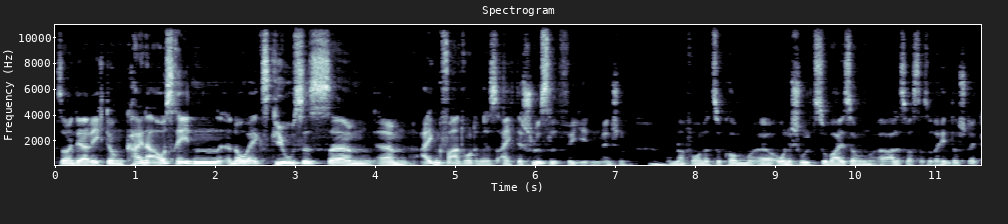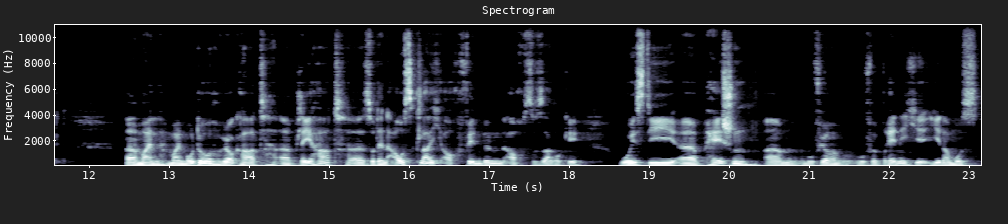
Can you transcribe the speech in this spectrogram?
So in der Richtung. Keine Ausreden, no excuses. Ähm, ähm, Eigenverantwortung ist eigentlich der Schlüssel für jeden Menschen, mhm. um nach vorne zu kommen, äh, ohne Schuldzuweisung, äh, alles, was da so dahinter steckt. Äh, mein, mein Motto, work hard, äh, play hard, äh, so den Ausgleich auch finden, auch zu sagen, okay, wo ist die Passion, ähm, wofür, wofür brenne ich? Jeder muss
